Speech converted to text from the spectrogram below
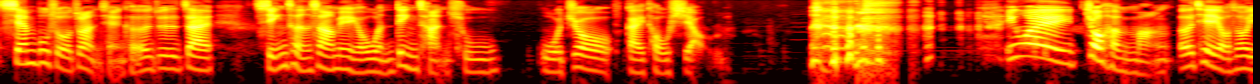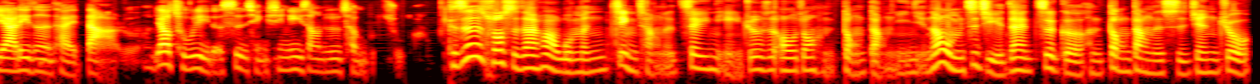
先不说赚钱，可是就是在行程上面有稳定产出，我就该偷笑了。因为就很忙，而且有时候压力真的太大了，要处理的事情心力上就是撑不住。可是说实在话，我们进场的这一年就是欧洲很动荡的一年，那我们自己也在这个很动荡的时间，就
